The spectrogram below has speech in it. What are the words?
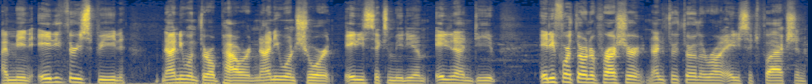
I mean, 83 speed, 91 throw power, 91 short, 86 medium, 89 deep, 84 throw under pressure, 93 throw in the run, 86 play action.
